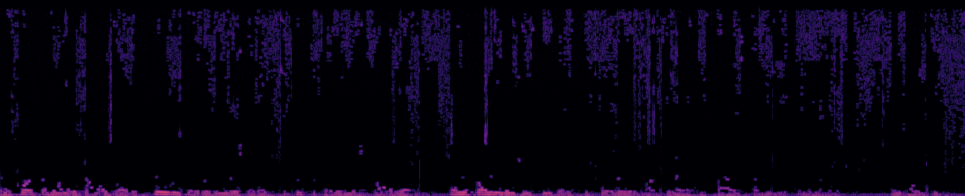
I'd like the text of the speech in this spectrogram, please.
And of course, I want to acknowledge all the students over the years that have participated in this project and the funding agencies that have supported it, like the Science Foundation and others. And thank you.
